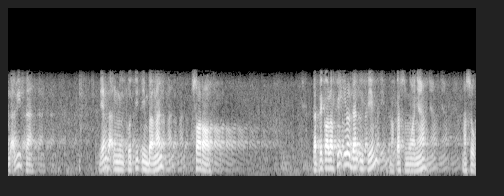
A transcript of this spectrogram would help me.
enggak bisa. Dia enggak mengikuti timbangan sorof. Tapi kalau fi'il dan isim, maka semuanya masuk.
